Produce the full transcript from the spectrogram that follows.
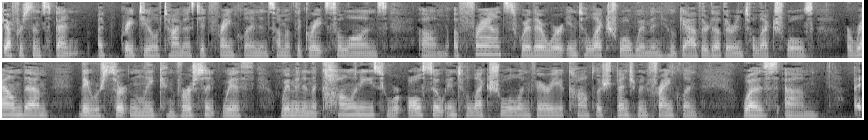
Jefferson spent a great deal of time, as did Franklin, in some of the great salons um, of France, where there were intellectual women who gathered other intellectuals around them. They were certainly conversant with women in the colonies who were also intellectual and very accomplished. Benjamin Franklin was um, a,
